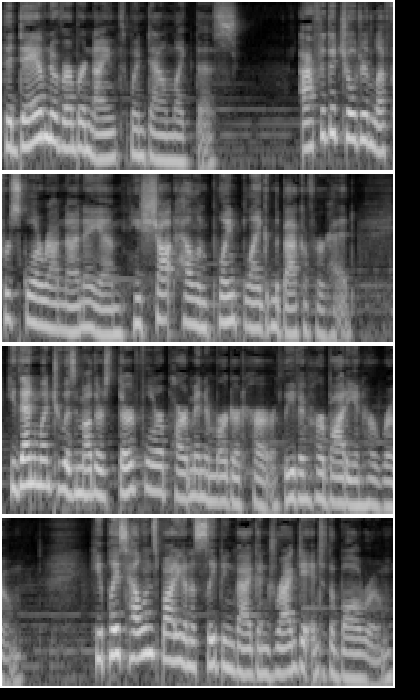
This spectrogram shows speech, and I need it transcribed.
The day of November 9th went down like this. After the children left for school around 9 a.m., he shot Helen point blank in the back of her head. He then went to his mother's third floor apartment and murdered her, leaving her body in her room. He placed Helen's body on a sleeping bag and dragged it into the ballroom.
